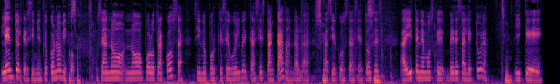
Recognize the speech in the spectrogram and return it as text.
lento el crecimiento económico. Exacto. O sea, no, no por otra cosa, sino porque se vuelve casi estancada ¿no? la, Sí. la circunstancia. Entonces, Sí. ahí tenemos que ver esa lectura y que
